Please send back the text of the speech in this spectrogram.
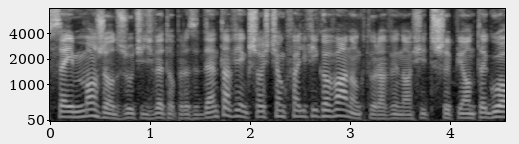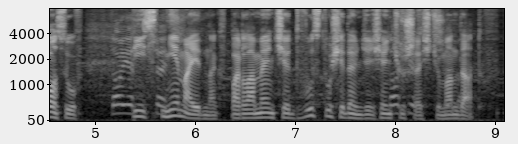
Sejm może odrzucić weto prezydenta większością kwalifikowaną, która wynosi 3 piąte głosów. PiS nie ma jednak w parlamencie 276 mandatów.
